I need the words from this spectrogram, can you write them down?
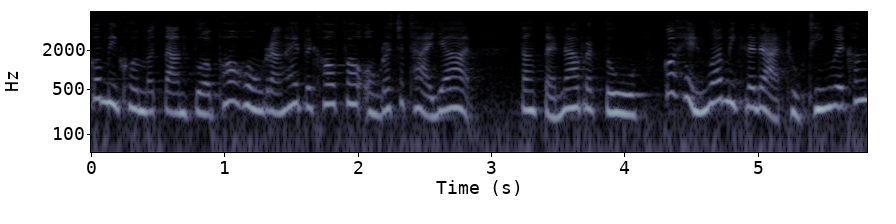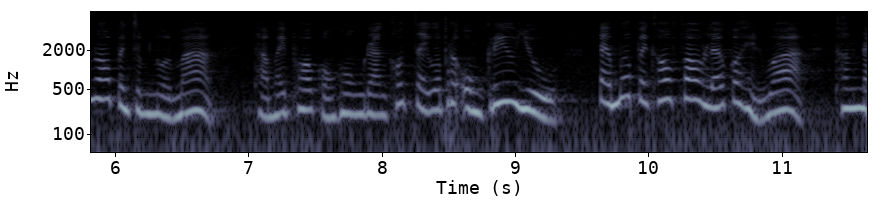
ก็มีคนมาตามตัวพ่อฮงรังให้ไปเข้าเฝ้าองค์รัชทายาท ตั้งแต่หน้าประตูก็เห็นว่ามีกระดาษถูกทิ้งไว้ข้างนอกเป็นจำนวนมาก ทำให้พ่อของฮงรังเข้าใจว่าพระองค์กริ้วอยู่ แต่เมื่อไปเข้าเฝ้าแล้วก็เห็นว่าข้างใน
